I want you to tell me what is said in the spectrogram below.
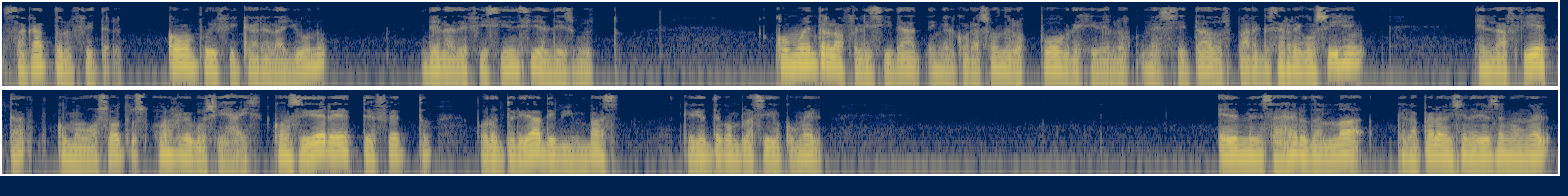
Zakatul Fitr. ¿Cómo purificar el ayuno de la deficiencia y el disgusto? ¿Cómo entra la felicidad en el corazón de los pobres y de los necesitados para que se regocijen en la fiesta como vosotros os regocijáis? Considere este efecto por autoridad de Bimbas, que Dios te complacido con él. El mensajero de Allah, que la pena de Dios con él,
